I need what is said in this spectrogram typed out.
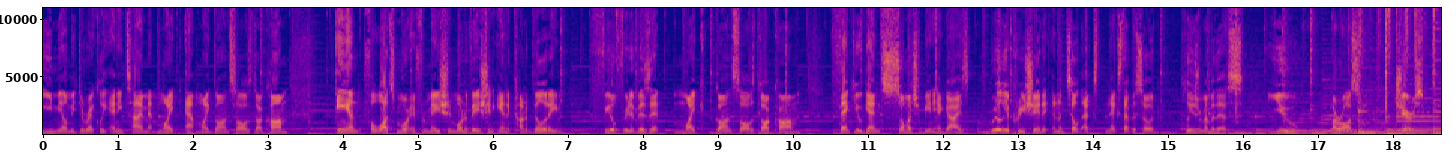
email me directly anytime at mike at mikegonsalves.com. And for lots more information, motivation, and accountability, feel free to visit mikegonsalves.com. Thank you again so much for being here, guys. Really appreciate it. And until next next episode, please remember this: you are awesome. Cheers.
